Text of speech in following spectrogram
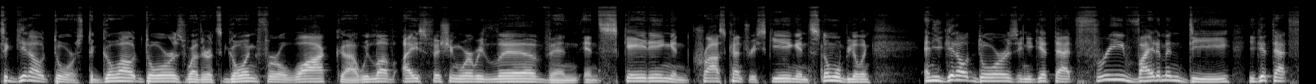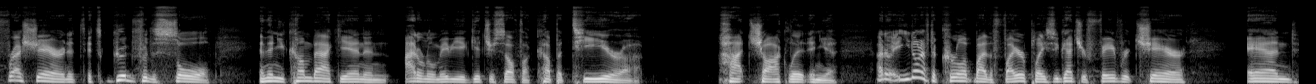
to get outdoors, to go outdoors, whether it's going for a walk. Uh, we love ice fishing where we live and, and skating and cross country skiing and snowmobiling. And you get outdoors and you get that free vitamin D, you get that fresh air, and it's, it's good for the soul and then you come back in and I don't know, maybe you get yourself a cup of tea or a hot chocolate and you I don't you don't have to curl up by the fireplace. You got your favorite chair and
